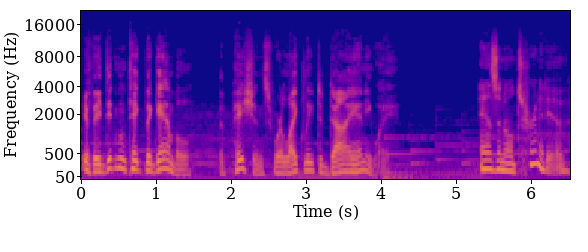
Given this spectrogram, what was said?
If they didn't take the gamble, the patients were likely to die anyway. As an alternative,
